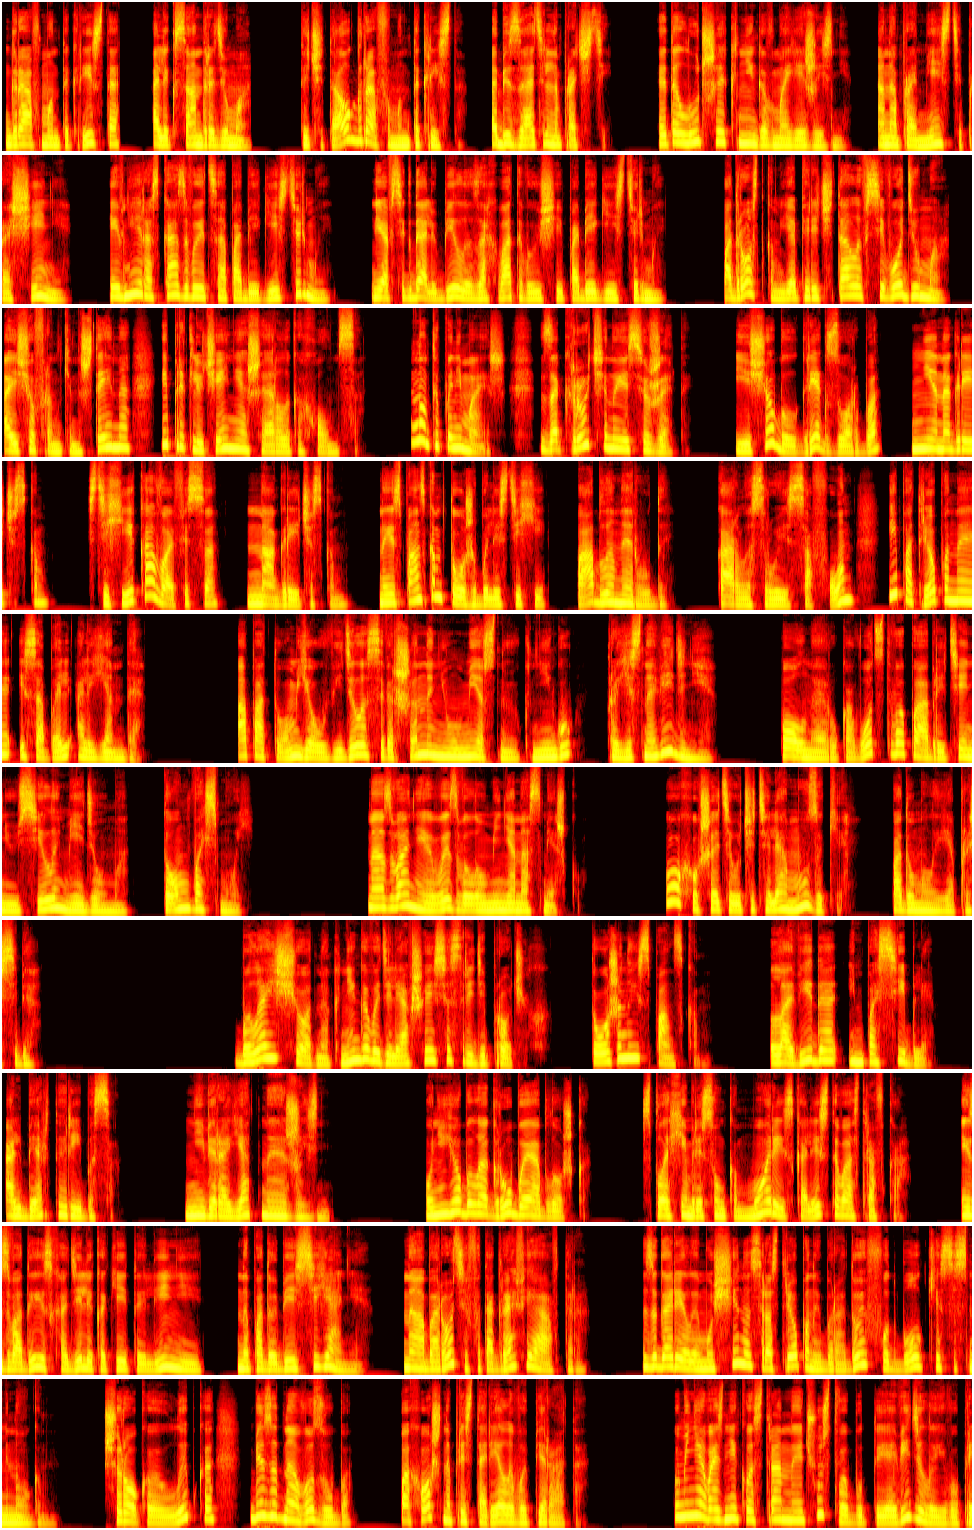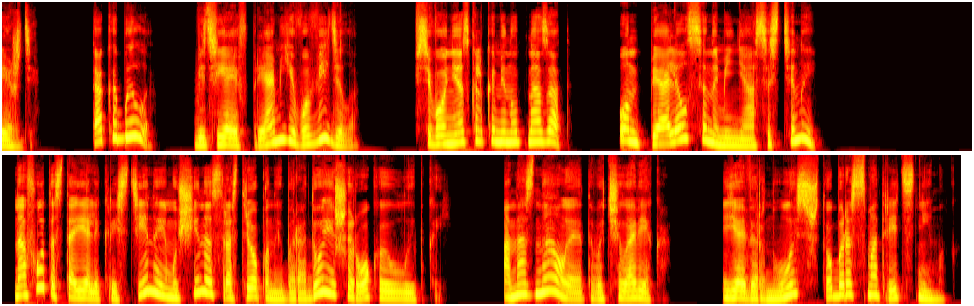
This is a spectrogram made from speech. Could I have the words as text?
«Граф Монте-Кристо» Александра Дюма. Ты читал «Графа Монте-Кристо»? Обязательно прочти. Это лучшая книга в моей жизни. Она про месть и прощение, и в ней рассказывается о побеге из тюрьмы. Я всегда любила захватывающие побеги из тюрьмы. Подростком я перечитала всего Дюма, а еще Франкенштейна и приключения Шерлока Холмса. Ну, ты понимаешь, закрученные сюжеты. Еще был грек Зорба, не на греческом, стихи Кавафиса на греческом. На испанском тоже были стихи Пабло Неруды, Карлос Руис Сафон и потрепанная Исабель Альенде. А потом я увидела совершенно неуместную книгу про ясновидение. Полное руководство по обретению силы медиума, том 8. Название вызвало у меня насмешку. «Ох уж эти учителя музыки», — подумала я про себя. Была еще одна книга, выделявшаяся среди прочих, тоже на испанском. «La vida imposible» Альберта Рибаса. «Невероятная жизнь». У нее была грубая обложка с плохим рисунком моря и скалистого островка. Из воды исходили какие-то линии наподобие сияния. На обороте фотография автора. Загорелый мужчина с растрепанной бородой в футболке со осьминогом. Широкая улыбка, без одного зуба. Похож на престарелого пирата. У меня возникло странное чувство, будто я видела его прежде. Так и было, ведь я и впрямь его видела. Всего несколько минут назад. Он пялился на меня со стены. На фото стояли Кристина и мужчина с растрепанной бородой и широкой улыбкой. Она знала этого человека. Я вернулась, чтобы рассмотреть снимок.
